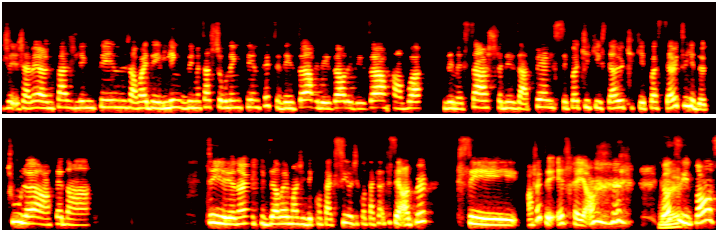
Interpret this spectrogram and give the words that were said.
J'avais une page LinkedIn, j'envoie des, des messages sur LinkedIn. Tu sais, c'est des heures et des heures et des heures. Tu envoies des messages, tu fais des appels, tu sais pas qui, qui est sérieux, qui, qui est pas sérieux. Tu sais, il y a de tout là, en fait, dans, il y en a un qui dit, ah ouais, moi j'ai des contacts ici, j'ai des contacts là. C'est un peu, c'est, en fait, c'est effrayant. Quand tu y penses,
